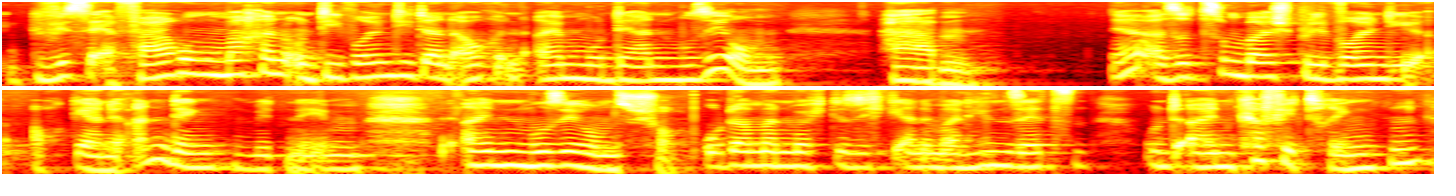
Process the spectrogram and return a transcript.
gewisse Erfahrungen machen und die wollen die dann auch in einem modernen Museum haben. Ja, also zum Beispiel wollen die auch gerne Andenken mitnehmen, einen Museumsshop oder man möchte sich gerne mal hinsetzen und einen Kaffee trinken.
